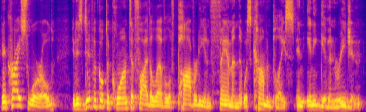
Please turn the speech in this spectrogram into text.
In Christ's world, it is difficult to quantify the level of poverty and famine that was commonplace in any given region.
